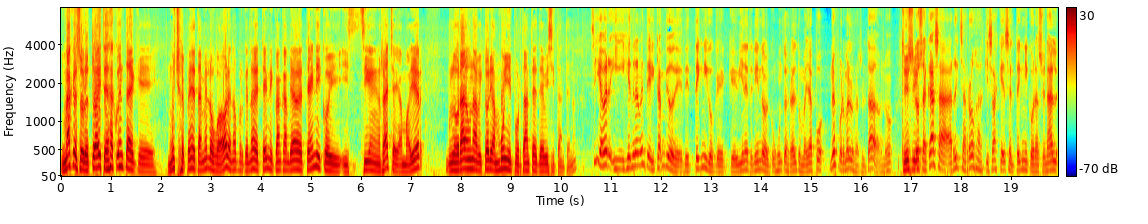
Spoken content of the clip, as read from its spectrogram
Y más que sobre todo ahí te das cuenta de que mucho depende también de los jugadores, ¿no? Porque no es de técnico, han cambiado de técnico y, y siguen en racha. Digamos, ayer lograron una victoria muy importante de visitante, ¿no? Sí, a ver, y generalmente el cambio de, de técnico que, que viene teniendo el conjunto de Real Tomayapo no es por malos resultados, ¿no? Sí, sí. Lo sacás a, Richard Rojas, quizás que es el técnico nacional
